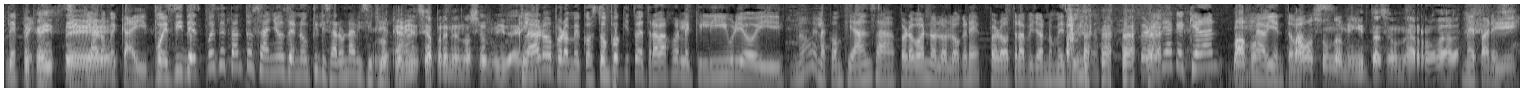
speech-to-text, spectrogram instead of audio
de pena. caíste? Sí, claro, me caí. Pues sí, después de tantos años de no utilizar una Lo bicicleta. que bien se aprende no se olvida. ¿eh? Claro, pero me costó un poquito de trabajo el equilibrio y, ¿no? La confianza. Pero bueno, lo logré, pero otra vez ya no me he subido. Pero el día que quieran, Vamos, me aviento. vamos Vamos, un dominguito a hacer una rodada. Me parece. Y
